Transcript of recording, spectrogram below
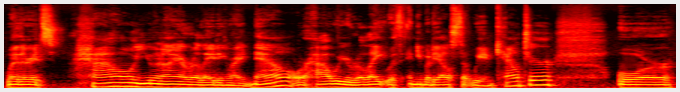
whether it's how you and i are relating right now or how we relate with anybody else that we encounter or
